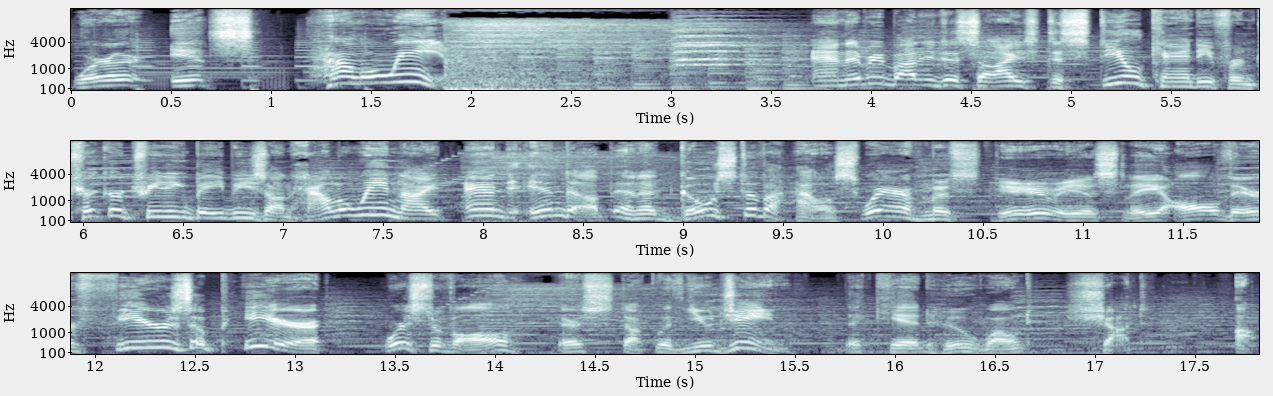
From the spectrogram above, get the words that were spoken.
where it's Halloween. And everybody decides to steal candy from trick or treating babies on Halloween night and end up in a ghost of a house where mysteriously all their fears appear. Worst of all, they're stuck with Eugene, the kid who won't shut up.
